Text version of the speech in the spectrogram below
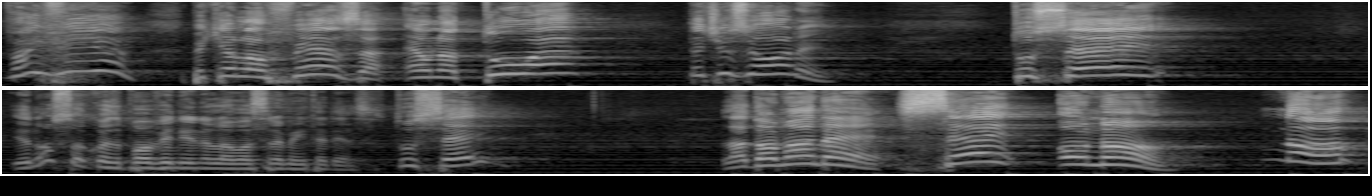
Vai via. Perché l'offesa è una tua decisione. Tu sei... Io non so cosa può avvenire nella vostra mente adesso. Tu sei? La domanda è, sei o no? No.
